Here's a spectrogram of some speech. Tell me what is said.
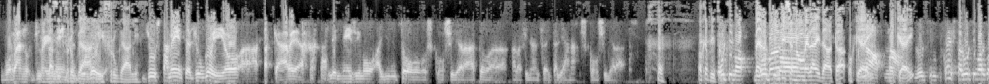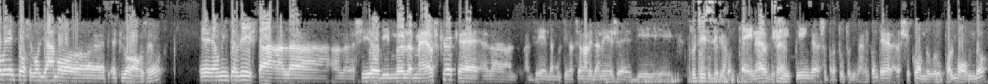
vorranno giustamente, frugali, io, frugali. giustamente aggiungo io, attaccare a, all'ennesimo aiuto sconsiderato a, alla finanza italiana, sconsiderato. Ho capito. Ultimo, Beh, la buona notizia non me l'hai data, ok? No, no. Okay. questo è l'ultimo argomento, se vogliamo, è più roseo. È un'intervista al, al CEO di Möller Maersk, che è l'azienda multinazionale danese di logistica, di container, di certo. shipping, soprattutto di navi container, è il secondo gruppo al mondo.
